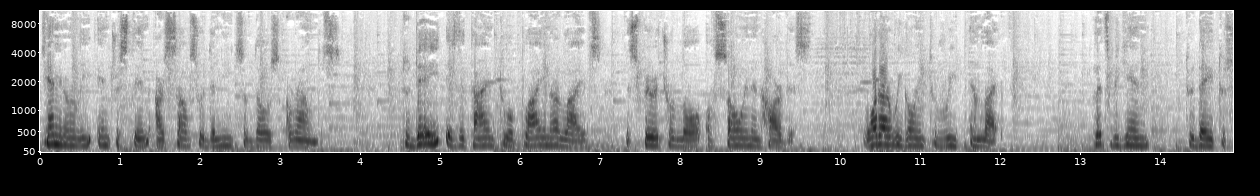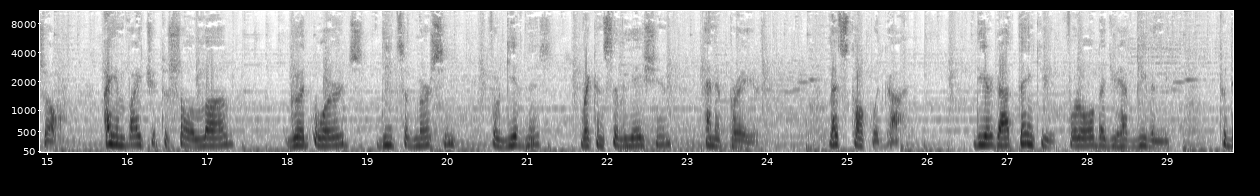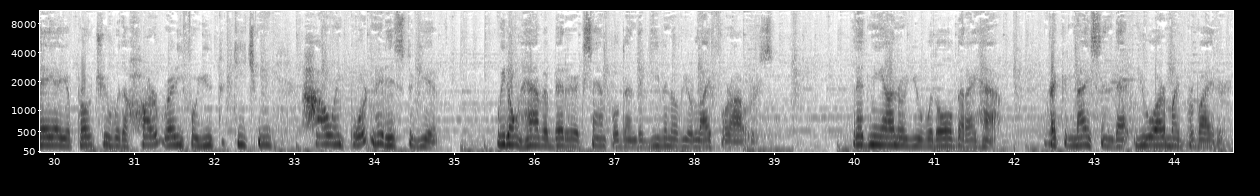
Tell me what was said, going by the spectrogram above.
genuinely interesting ourselves with the needs of those around us. Today is the time to apply in our lives the spiritual law of sowing and harvest. What are we going to reap in life? Let's begin today to sow. I invite you to sow love, good words, deeds of mercy, forgiveness, reconciliation, and a prayer. Let's talk with God. Dear God, thank you for all that you have given me. Today I approach you with a heart ready for you to teach me how important it is to give. We don't have a better example than the giving of your life for ours. Let me honor you with all that I have, recognizing that you are my provider.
